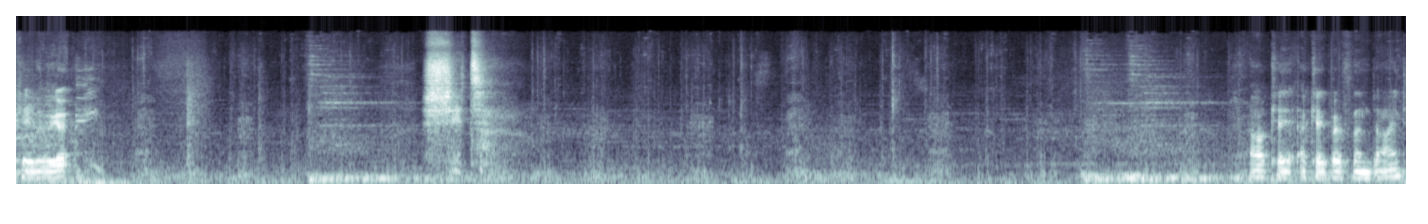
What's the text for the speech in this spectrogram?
Okay, there we go. Shit. Okay, okay, both of them died.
